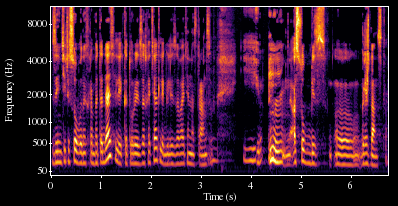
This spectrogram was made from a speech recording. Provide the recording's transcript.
заинтересованных работодателей, которые захотят легализовать иностранцев и особ без э, гражданства.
